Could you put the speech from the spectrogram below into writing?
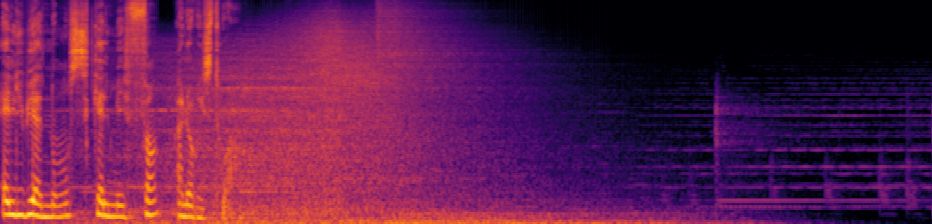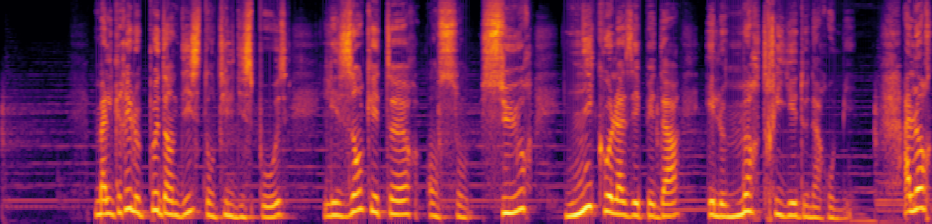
elle lui annonce qu'elle met fin à leur histoire. Malgré le peu d'indices dont ils disposent, les enquêteurs en sont sûrs, Nicolas Zepeda est le meurtrier de Narumi. Alors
